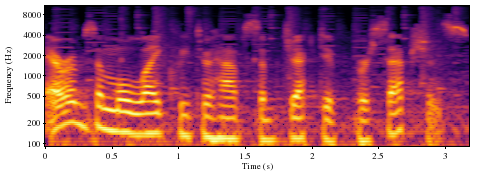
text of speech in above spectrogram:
Arabs are more likely to have subjective perceptions.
